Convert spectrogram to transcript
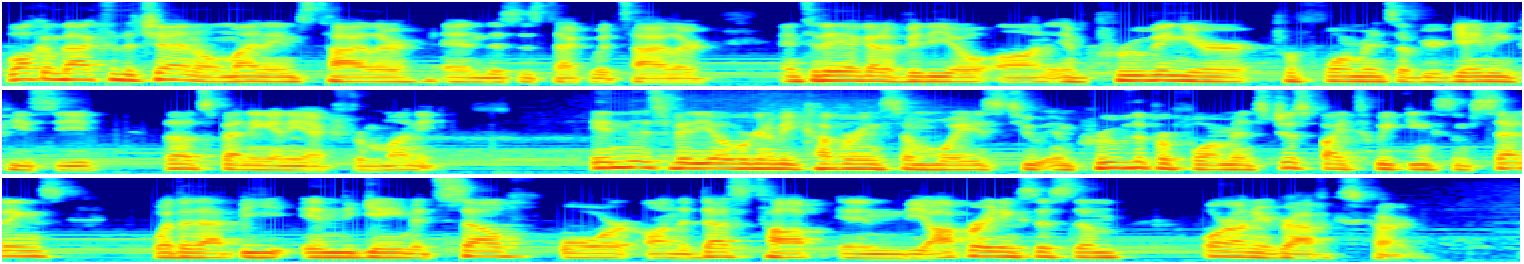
Welcome back to the channel. My name's Tyler and this is Tech with Tyler. And today I got a video on improving your performance of your gaming PC without spending any extra money. In this video, we're gonna be covering some ways to improve the performance just by tweaking some settings, whether that be in the game itself or on the desktop in the operating system or on your graphics card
